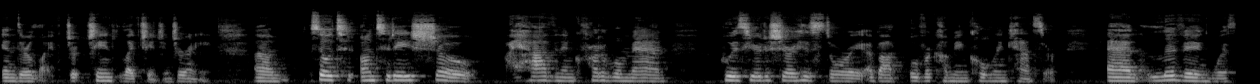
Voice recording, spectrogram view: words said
in their life change life changing journey. Um, so to, on today's show, I have an incredible man who is here to share his story about overcoming colon cancer and living with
